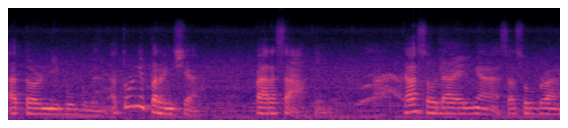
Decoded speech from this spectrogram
attorney Bobo Gadon. Attorney pa rin siya para sa akin. Kaso dahil nga sa sobrang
